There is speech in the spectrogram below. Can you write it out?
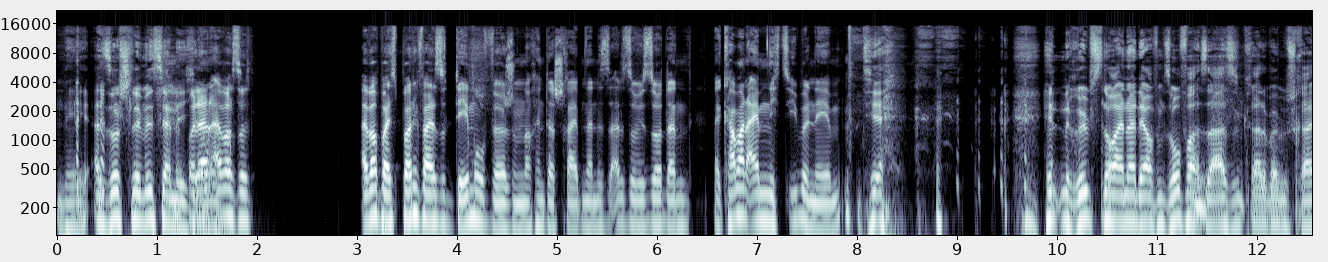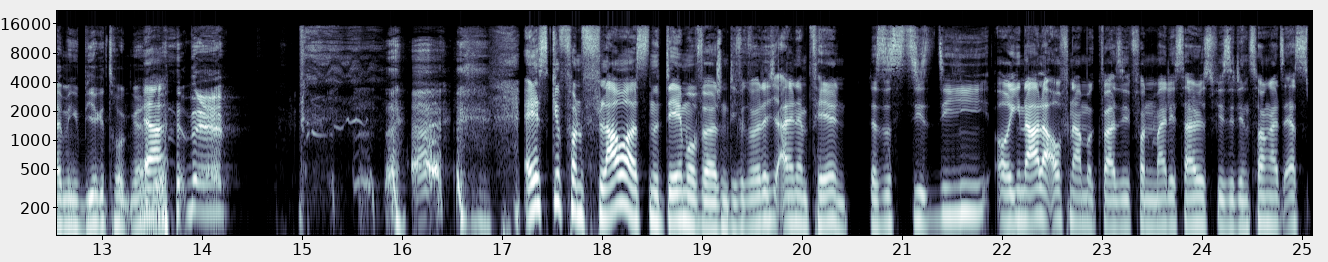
Nee, also so schlimm ist ja nicht. Oder dann einfach so. Einfach bei Spotify so Demo-Version noch hinterschreiben. Dann ist alles sowieso, dann, dann kann man einem nichts übel nehmen. Ja. Hinten rülpst noch einer, der auf dem Sofa saß und gerade beim Schreiben Bier getrunken hat. Ja. Ey, es gibt von Flowers eine Demo-Version, die würde ich allen empfehlen. Das ist die, die originale Aufnahme quasi von Miley Cyrus, wie sie den Song als erstes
